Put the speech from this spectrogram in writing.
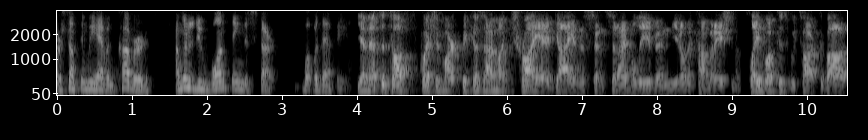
or something we haven't covered. I'm going to do one thing to start what would that be? Yeah, that's a tough question, Mark, because I'm a triad guy in the sense that I believe in, you know, the combination of playbook as we talked about,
